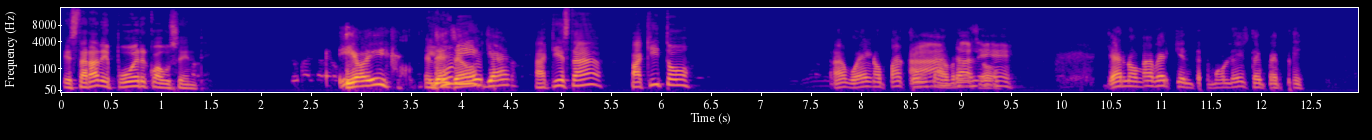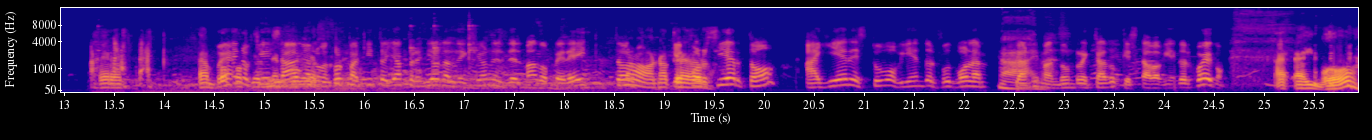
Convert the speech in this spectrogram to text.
estará de puerco ausente. Y hoy, El desde Gumi. hoy ya. Aquí está Paquito. Ah, bueno, Paco, un abrazo. Ya no va a haber quien te moleste, Pepe. Pero tampoco Bueno, quién sabe, a lo mejor Paquito ya aprendió las lecciones del Mado Operator. No, no que creo. por cierto, ayer estuvo viendo el fútbol americano Ay, y mandó un recado que estaba viendo el juego. Ay, ay, vos.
